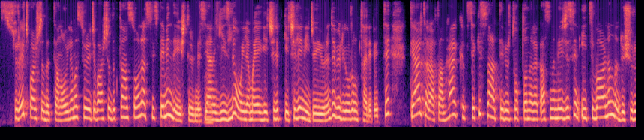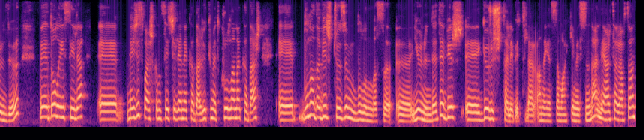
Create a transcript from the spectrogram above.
süreç başladıktan, oylama süreci başladıktan sonra sistemin değiştirilmesi yani Evet. gizli oylamaya geçilip geçilemeyeceği yönünde bir yorum talep etti. Diğer taraftan her 48 saatte bir toplanarak aslında meclisin itibarının da düşürüldüğü ve dolayısıyla e, meclis başkanı seçilene kadar, hükümet kurulana kadar e, buna da bir çözüm bulunması e, yönünde de bir e, görüş talep ettiler Anayasa Mahkemesi'nden. Diğer taraftan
